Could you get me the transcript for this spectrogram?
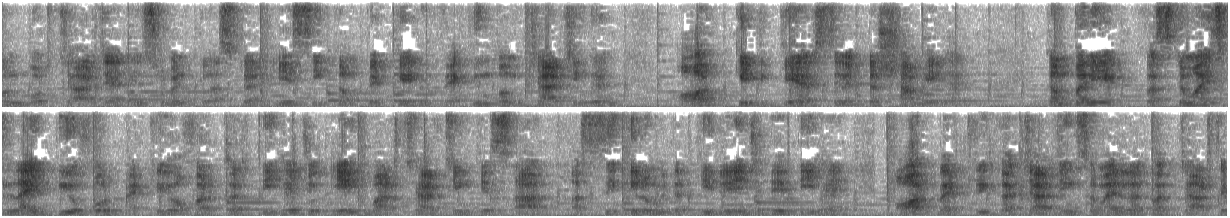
onboard charger instrument cluster AC complete kit vacuum pump charging gun और किट गियर सिलेक्टर शामिल है। कंपनी एक customize light P O four battery offer करती है, जो एक बार चार्जिंग के साथ 80 किलोमीटर की रेंज देती है और बैटरी का चार्जिंग समय लगभग चार से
